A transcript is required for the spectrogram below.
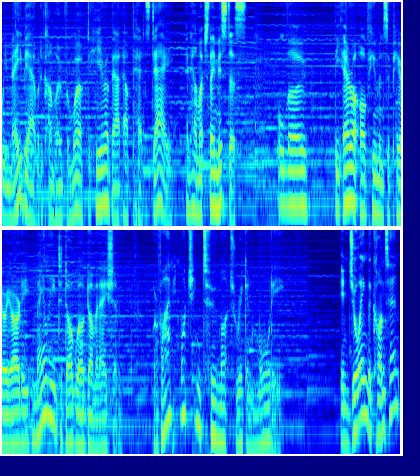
we may be able to come home from work to hear about our pet's day and how much they missed us. Although, the era of human superiority may lead to dog world domination. Or have I been watching too much Rick and Morty? Enjoying the content?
